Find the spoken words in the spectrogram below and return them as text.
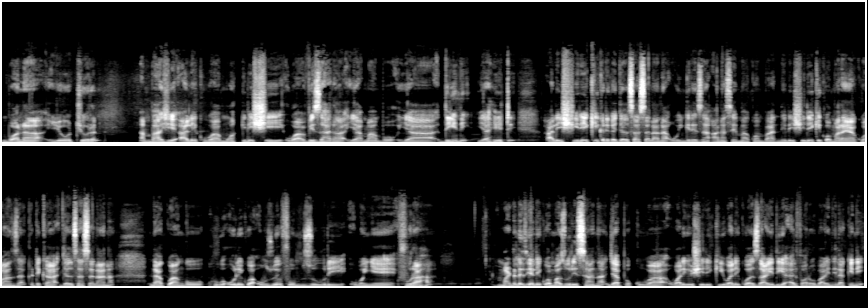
bwana yu turan ambaye alikuwa mwakilishi wa wizara ya mambo ya dini ya hiti alishiriki katika jalsa salana uingereza. Anasema kwamba nilishiriki kwa mara ya kwanza katika jalsa salana na kwangu huo ulikuwa uzoefu mzuri wenye furaha. Maandalizi yalikuwa mazuri sana japokuwa walioshiriki walikuwa zaidi ya elfu arobaini lakini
